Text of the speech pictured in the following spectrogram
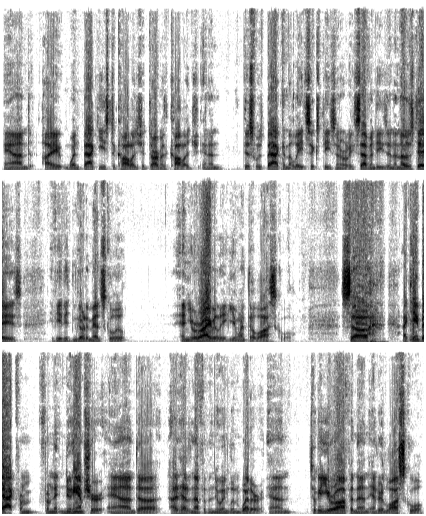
And I went back east to college at Dartmouth College. And in, this was back in the late 60s and early 70s. And in those days, if you didn't go to med school and you were Ivy League, you went to law school. So I came back from, from New Hampshire and uh, I'd had enough of the New England weather and took a year off and then entered law school.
